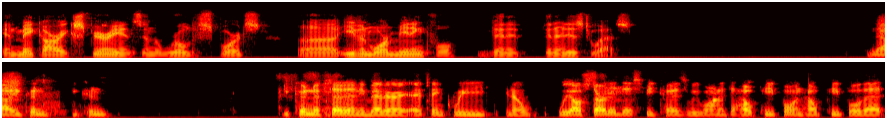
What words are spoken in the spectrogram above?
and make our experience in the world of sports uh, even more meaningful than it than it is to us. No, you couldn't. You couldn't. You couldn't have said it any better. I, I think we, you know, we all started this because we wanted to help people and help people that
